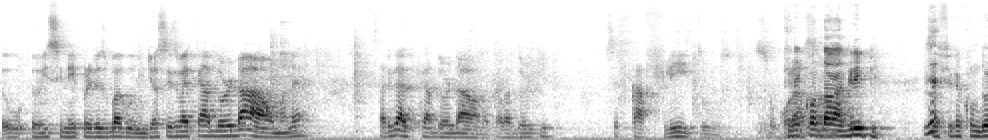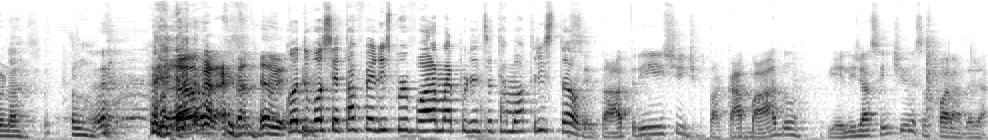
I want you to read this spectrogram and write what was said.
eu, eu ensinei pra eles o bagulho. Um dia vocês vão ter a dor da alma, né? Tá ligado que é a dor da alma? Aquela dor que você fica aflito. Seu Que nem quando dá uma gripe, você fica com dor na. Quando você tá feliz por fora, mas por dentro você tá mó tristão. Você tá triste, tipo, tá acabado. E ele já sentiu essas paradas já.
